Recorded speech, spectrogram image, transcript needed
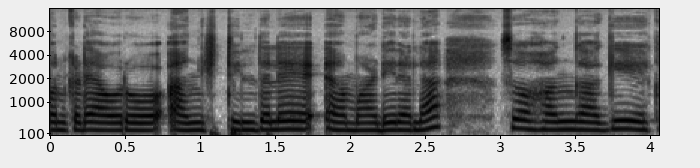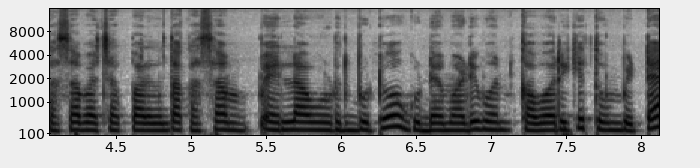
ಒಂದು ಕಡೆ ಅವರು ಹಂಗೆ ಸ್ಟಿಲ್ದಲ್ಲೇ ಮಾಡಿರಲ್ಲ. ಸೊ, ಹಾಗಾಗಿ ಕಸ ಬಾಚಾಕ್ಬಾರ್ದು ಅಂತ ಕಸ ಎಲ್ಲ ಹೊಡೆದ್ಬಿಟ್ಟು ಗುಡ್ಡೆ ಮಾಡಿ ಒಂದು ಕವರಿಗೆ ತುಂಬಿಟ್ಟೆ.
